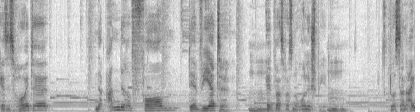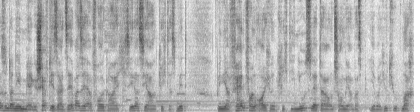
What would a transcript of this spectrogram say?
es ist heute eine andere Form der Werte, mhm. etwas, was eine Rolle spielt. Mhm. Du hast dein eigenes Unternehmen, mehr Geschäft, ihr seid selber sehr erfolgreich, ich sehe das ja und kriege das mit bin ja Fan von euch und kriege die Newsletter und schaue mir an, was ihr bei YouTube macht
